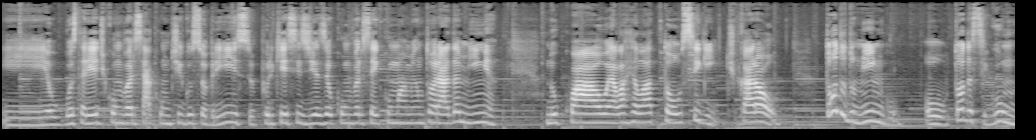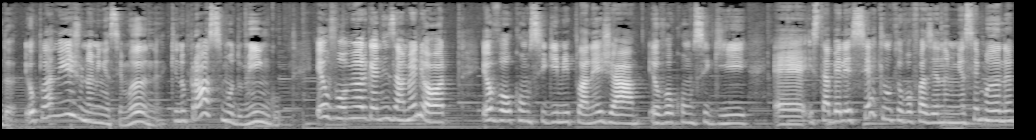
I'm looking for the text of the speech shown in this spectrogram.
E eu gostaria de conversar contigo sobre isso porque esses dias eu conversei com uma mentorada minha, no qual ela relatou o seguinte: Carol, todo domingo ou toda segunda eu planejo na minha semana que no próximo domingo eu vou me organizar melhor eu vou conseguir me planejar, eu vou conseguir é, estabelecer aquilo que eu vou fazer na minha semana.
